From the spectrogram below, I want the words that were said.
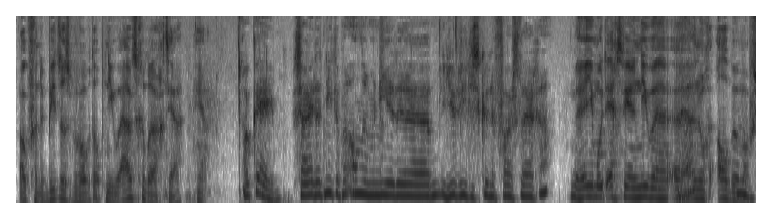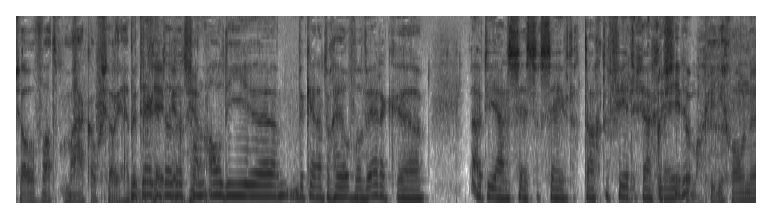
ook van de Beatles bijvoorbeeld, opnieuw uitgebracht. Ja. Ja. Oké, zou je dat niet op een andere manier juridisch kunnen vastleggen? Nee, je moet echt weer een nieuwe eh, Ja? nog album of zo of wat maken of zo. Ja, Betekent dat het ja. van al die... eh, we kennen toch heel veel werk eh, uit de jaren 60, 70, 80, 40 jaar In principe geleden. mag je die gewoon eh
